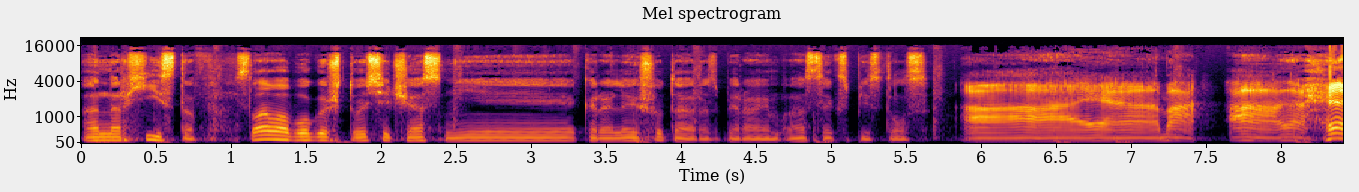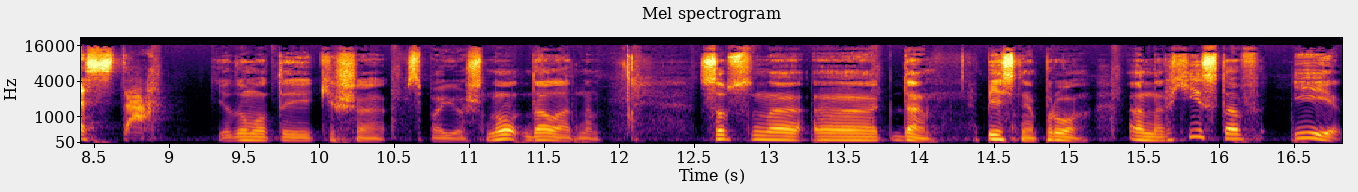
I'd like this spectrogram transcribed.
анархистов. Слава богу, что сейчас не короля и шута разбираем, а Sex Pistols. I am a anarchista. Я думал, ты Киша споешь. Ну, да ладно. Собственно, э, да, песня про анархистов, и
